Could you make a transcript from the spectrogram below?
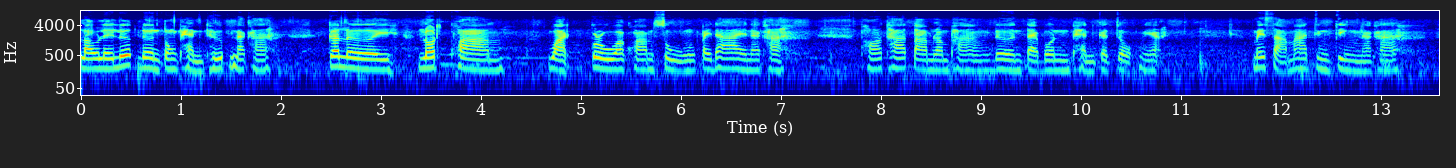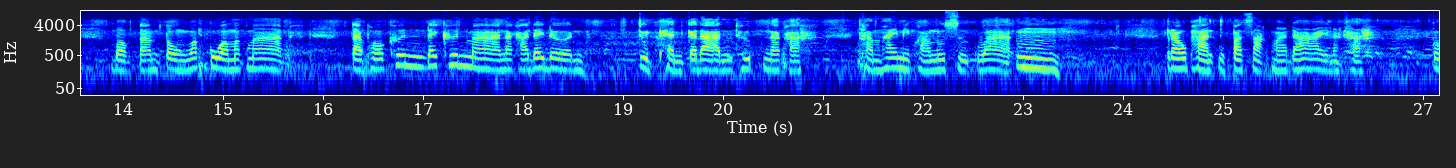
เราเลยเลือกเดินตรงแผ่นทึบนะคะ ก็เลยลดความ หวาดกลัวความสูงไปได้นะคะ เพราะถ้าตามลำพังเดินแต่บนแผ่นกระจกเนี่ยไม่สามารถจริงๆนะคะ บอกตามตรงว่ากลัวมากๆ แต่พอขึ้นได้ขึ้นมานะคะ ได้เดินจุดแผ่นกระดานทึบนะคะทำให้มีความรู้สึกว่า อืม เราผ่านอุปสรรคมาได้นะคะ ก็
